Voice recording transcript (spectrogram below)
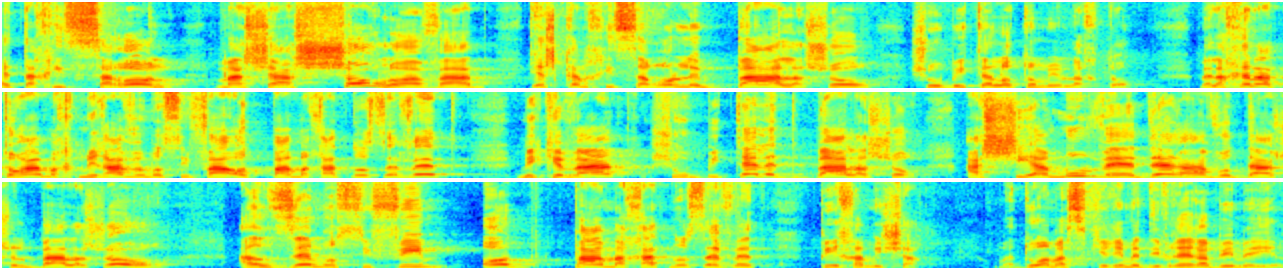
את החיסרון, מה שהשור לא עבד, יש כאן חיסרון לבעל השור שהוא ביטל אותו ממלאכתו. ולכן התורה מחמירה ומוסיפה עוד פעם אחת נוספת, מכיוון שהוא ביטל את בעל השור. השעמום והיעדר העבודה של בעל השור, על זה מוסיפים עוד פעם אחת נוספת פי חמישה. מדוע מזכירים את דברי רבי מאיר?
